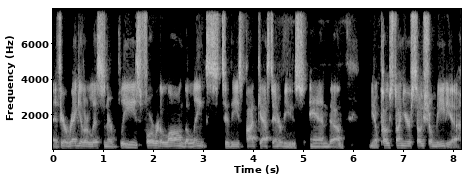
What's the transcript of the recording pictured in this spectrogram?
if you're a regular listener, please forward along the links to these podcast interviews and um, you know post on your social media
